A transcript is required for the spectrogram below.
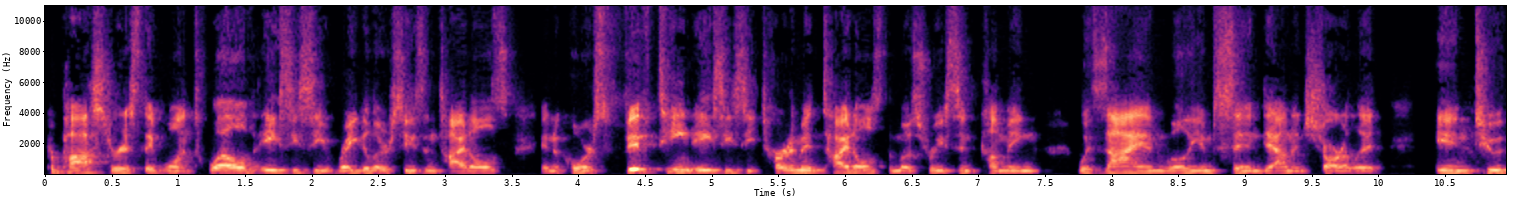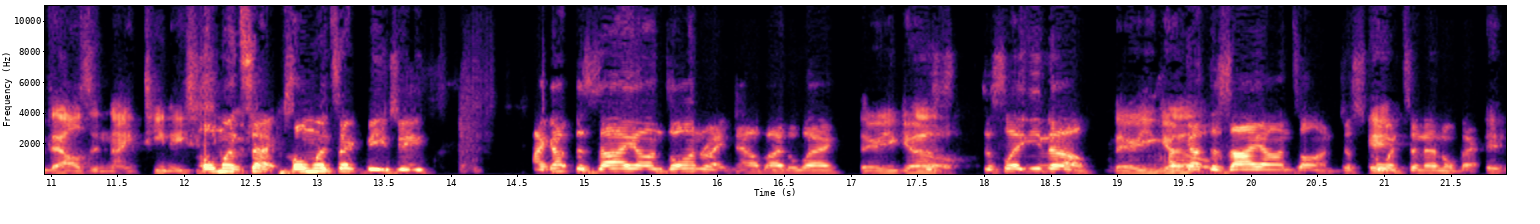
preposterous. They've won 12 ACC regular season titles and, of course, 15 ACC tournament titles, the most recent coming with Zion Williamson down in Charlotte in 2019. ACC Home one sec. Home one sec, BG. I got the Zions on right now, by the way. There you go. Just, just letting you know. There you go. I got the Zions on. Just coincidental it, there. It,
